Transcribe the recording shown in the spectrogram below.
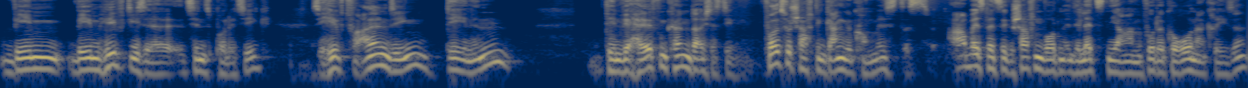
wem, wem hilft diese Zinspolitik? Sie hilft vor allen Dingen denen, denen wir helfen können, dadurch, dass die Volkswirtschaft in Gang gekommen ist, dass Arbeitsplätze geschaffen wurden in den letzten Jahren vor der Corona-Krise,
